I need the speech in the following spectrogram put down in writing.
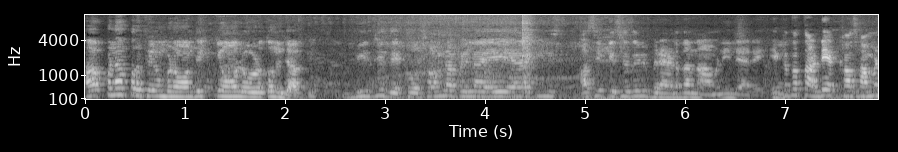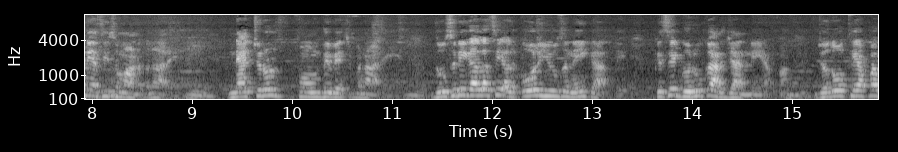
ਆਪਣਾ ਪਰਫਿਊਮ ਬਣਾਉਣ ਦੀ ਕਿਉਂ ਲੋੜ ਤੁਹਾਨੂੰ ਜਾਪੀ ਵੀਰ ਜੀ ਦੇਖੋ ਸਭ ਤੋਂ ਪਹਿਲਾਂ ਇਹ ਹੈ ਕਿ ਅਸੀਂ ਕਿਸੇ ਦੇ ਵੀ ਬ੍ਰਾਂਡ ਦਾ ਨਾਮ ਨਹੀਂ ਲੈ ਰਹੇ। ਇੱਕ ਤਾਂ ਤੁਹਾਡੇ ਅੱਖਾਂ ਸਾਹਮਣੇ ਅਸੀਂ ਸਮਾਨ ਬਣਾ ਰਹੇ ਹਾਂ। ਨੈਚੁਰਲ ਫਾਰਮ ਦੇ ਵਿੱਚ ਬਣਾ ਰਹੇ ਹਾਂ। ਦੂਸਰੀ ਗੱਲ ਅਸੀਂ ਅਲਕੋਹਲ ਯੂਜ਼ ਨਹੀਂ ਕਰਦੇ। ਕਿਸੇ ਗੁਰੂ ਘਰ ਜਾਂਦੇ ਆਪਾਂ। ਜਦੋਂ ਉੱਥੇ ਆਪਾਂ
